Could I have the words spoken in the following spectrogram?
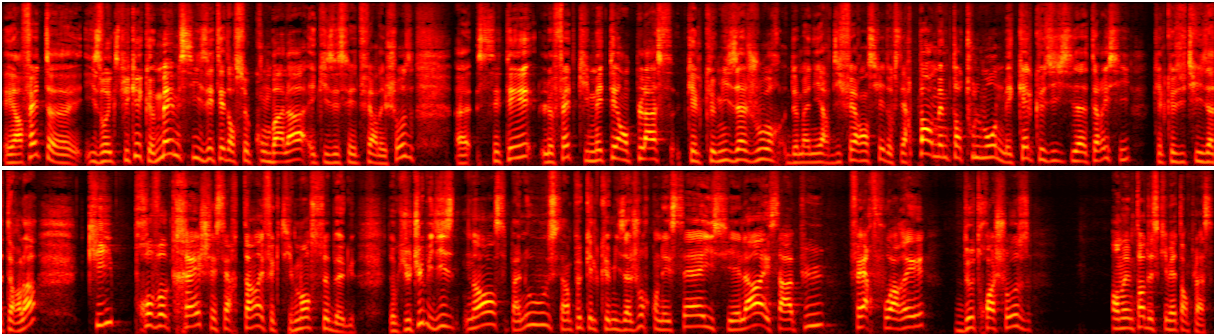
Et en fait, euh, ils ont expliqué que même s'ils étaient dans ce combat-là et qu'ils essayaient de faire des choses, euh, c'était le fait qu'ils mettaient en place quelques mises à jour de manière différenciée. Donc, c'est-à-dire pas en même temps tout le monde, mais quelques utilisateurs ici, quelques utilisateurs là, qui provoqueraient chez certains effectivement ce bug. Donc, YouTube, ils disent non, c'est pas nous, c'est un peu quelques mises à jour qu'on essaye ici et là, et ça a pu faire foirer deux, trois choses en même temps de ce qu'ils mettent en place.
